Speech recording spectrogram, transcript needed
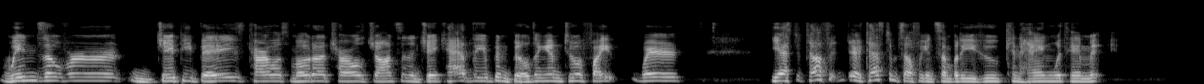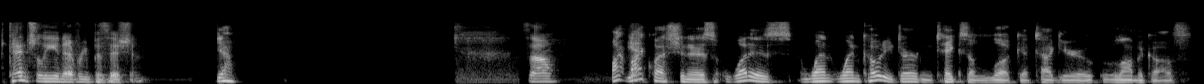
wins over JP Buys, Carlos Mota, Charles Johnson, and Jake Hadley have been building him to a fight where he has to tough or test himself against somebody who can hang with him potentially in every position. Yeah. So My, Yeah. my question is, what is when when Cody Durden takes a look at Tagir Ulanbekov,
